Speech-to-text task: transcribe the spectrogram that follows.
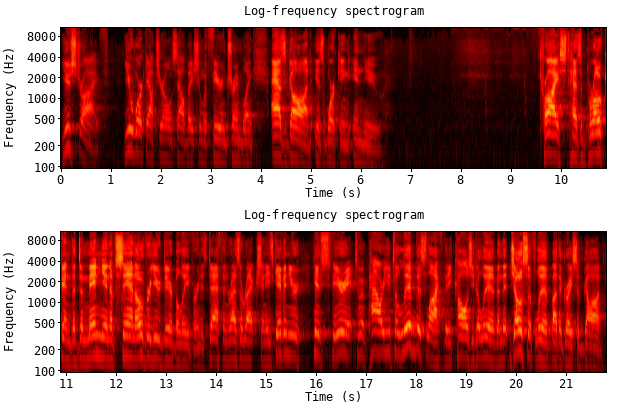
you strive, you work out your own salvation with fear and trembling as God is working in you. Christ has broken the dominion of sin over you, dear believer, in his death and resurrection. He's given you his spirit to empower you to live this life that he calls you to live and that Joseph lived by the grace of God.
